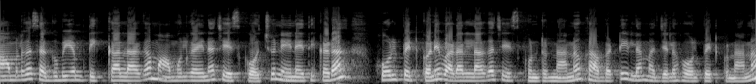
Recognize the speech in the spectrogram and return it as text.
మామూలు మామూలుగా సగ్గుబియ్యం టిక్కా లాగా మామూలుగా అయినా చేసుకోవచ్చు. నేనైతే ఇక్కడ హోల్ పెట్టుకొని వడల్లాగా చేసుకుంటున్నాను. కాబట్టి ఇలా మధ్యలో హోల్ పెట్టుకున్నాను.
